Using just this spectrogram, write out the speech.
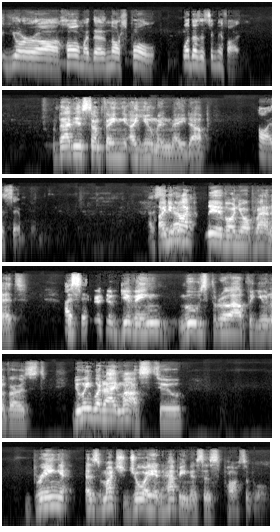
your uh, home at the North Pole? What does it signify? That is something a human made up. Oh, I see. I, see. I do Um, not live on your planet. I The see. spirit of giving moves throughout the universe, doing what I must to bring as much joy and happiness as possible.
